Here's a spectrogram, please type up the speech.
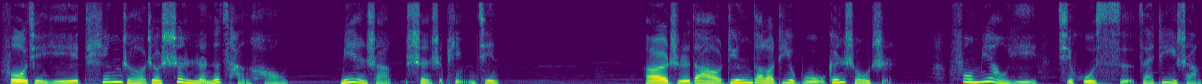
傅锦仪听着这瘆人的惨嚎，面上甚是平静。而直到钉到了第五根手指，傅妙仪几乎死在地上，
